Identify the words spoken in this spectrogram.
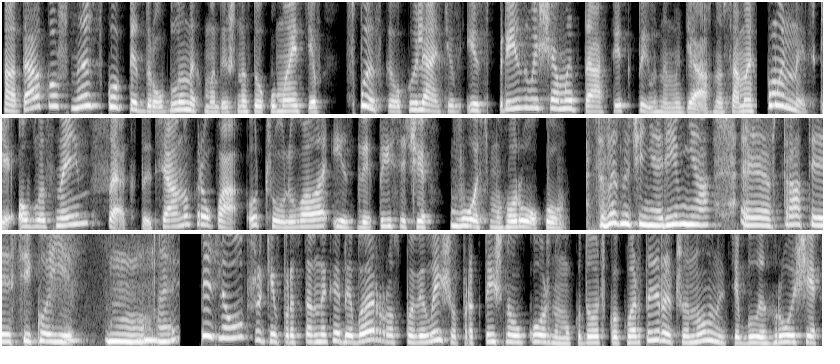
а також низку підроблених медичних документів. Списки ухилянтів із прізвищами та фіктивними діагнозами. Хмельницький обласний інсект Тетяну Крупа очолювала із 2008 року. Це визначення рівня е, втрати стійкої Після обшуків представники ДБР розповіли, що практично у кожному куточку квартири чиновниці були гроші.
